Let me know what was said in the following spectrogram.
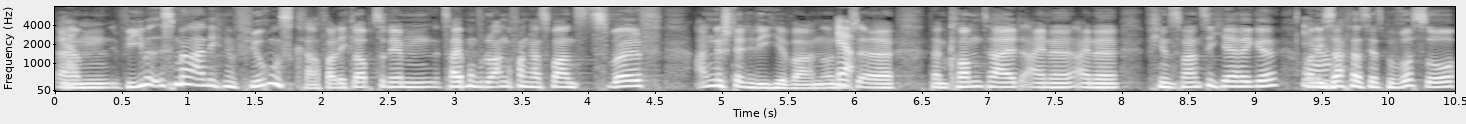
Ähm, wie ist man eigentlich eine Führungskraft? Weil ich glaube, zu dem Zeitpunkt, wo du angefangen hast, waren es zwölf Angestellte, die hier waren. Und Ja. äh, dann kommt halt eine, eine 24-Jährige, und Ja. ich sage das jetzt bewusst so,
